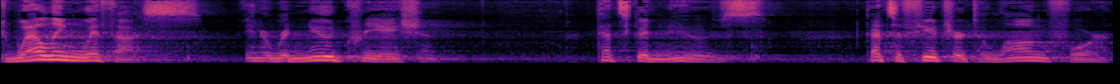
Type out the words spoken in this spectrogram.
dwelling with us in a renewed creation. That's good news. That's a future to long for.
